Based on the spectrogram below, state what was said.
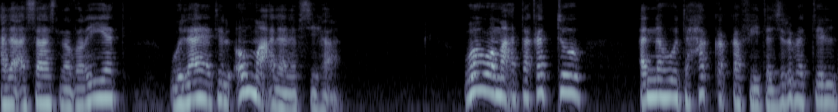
على أساس نظرية ولاية الأمة على نفسها. وهو ما اعتقدت أنه تحقق في تجربة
